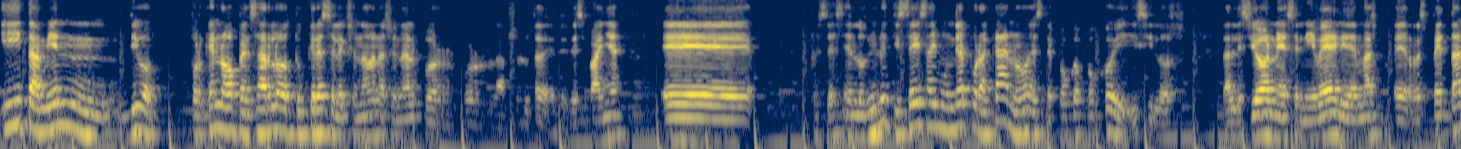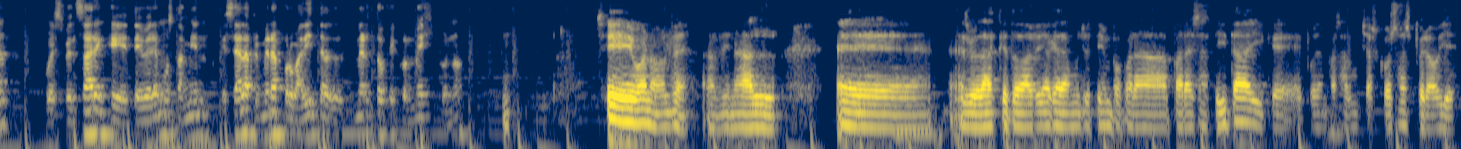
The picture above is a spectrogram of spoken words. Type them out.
Y también, digo, ¿por qué no pensarlo? Tú que eres seleccionado nacional por, por la absoluta de, de, España. Eh, pues en 2026 hay mundial por acá, ¿no? Este, poco a poco, y, si los, las lesiones, el nivel y demás eh, respetan, pues pensar en que te veremos también, que sea la primera probadita, el primer toque con México, ¿no? Sí, bueno, al final eh, es verdad que todavía queda mucho tiempo para, para, esa cita y que pueden pasar muchas cosas, pero oye,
